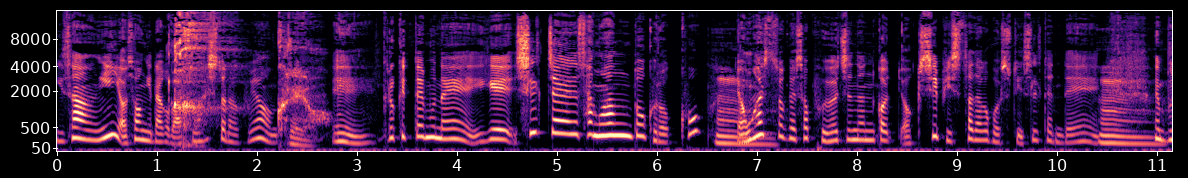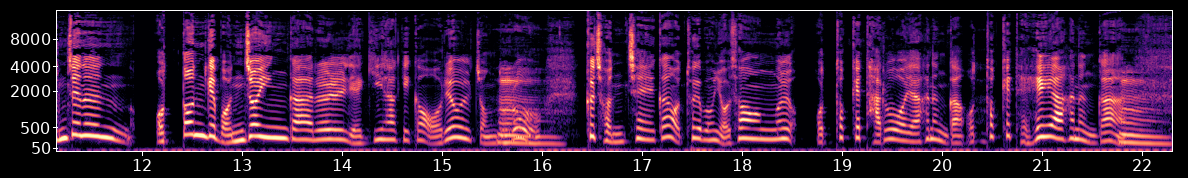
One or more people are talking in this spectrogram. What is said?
이상이 여성이라고 말씀하시더라고요. 그래요. 예. 그렇기 때문에 이게 실제 상황도 그렇고 음. 영화 속에서 보여지는 것 역시 비슷하다고 볼 수도 있을 텐데 음. 문제는 어떤 게 먼저인가를 얘기하기가 어려울 정도로 음. 그 전체가 어떻게 보면 여성을 어떻게 다루어야 하는가, 어떻게 대해야 하는가, 음.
